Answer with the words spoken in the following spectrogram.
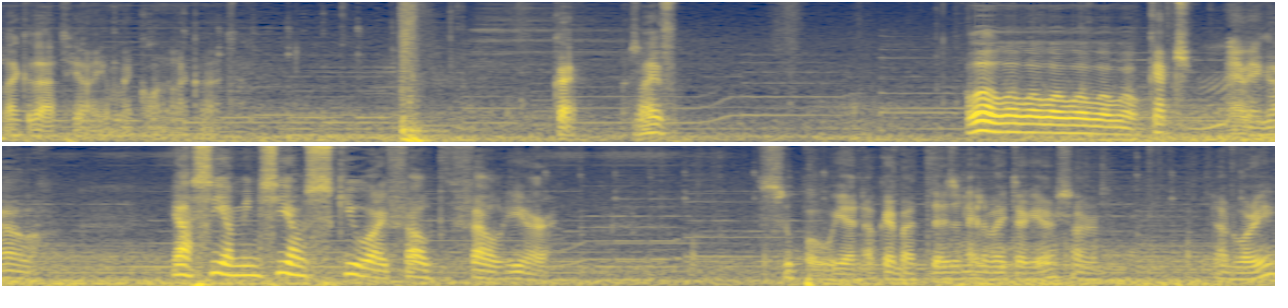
Like that, yeah, you make one like that. Okay, so I've Whoa, whoa, whoa, whoa, whoa, whoa, whoa, capture. There we go. Yeah, see, I mean, see how skew I felt fell here. Super weird. Okay, but there's an elevator here, so don't worry.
